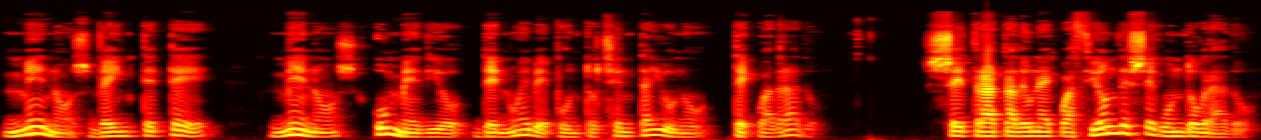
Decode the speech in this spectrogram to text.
menos 20t menos un medio de 9.81 t cuadrado. Se trata de una ecuación de segundo grado,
